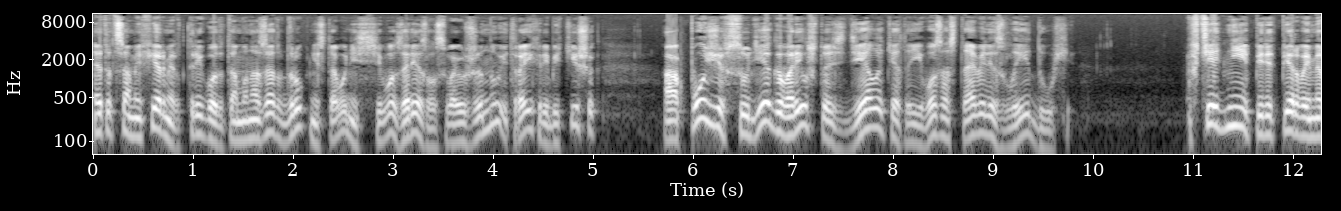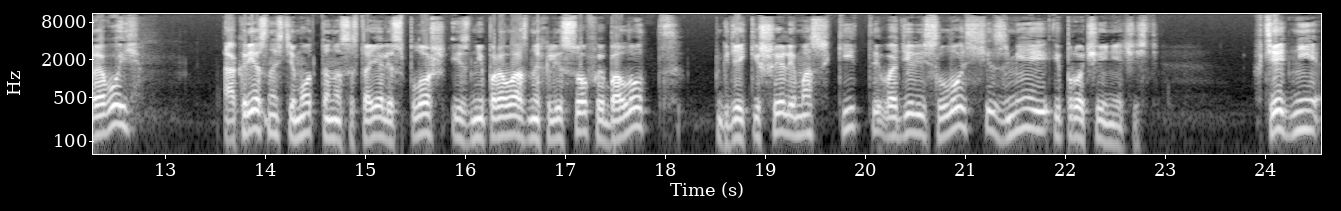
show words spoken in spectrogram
Этот самый фермер три года тому назад вдруг ни с того ни с сего зарезал свою жену и троих ребятишек, а позже в суде говорил, что сделать это его заставили злые духи. В те дни перед Первой мировой окрестности Моттона состояли сплошь из непролазных лесов и болот, где кишели москиты, водились лоси, змеи и прочая нечисть. В те дни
